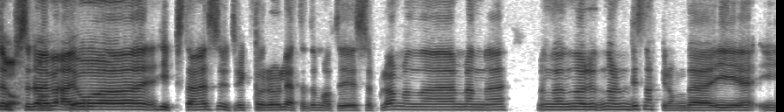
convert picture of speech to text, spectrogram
Dumpsterdive er jo eh, hipsternes uttrykk for å lete etter mat i søpla, men, eh, men, eh, men når, når, de snakker om det i, i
